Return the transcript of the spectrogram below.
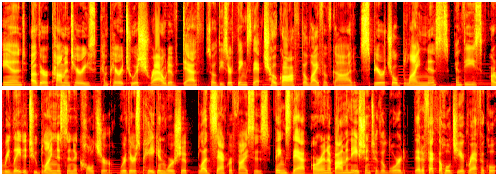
and other commentaries compare it to a shroud of death. So these are things that choke off the life of God, spiritual blindness, and these are related to blindness in a culture where there's pagan worship, blood sacrifices, things that are an abomination to the Lord that affect the whole geographical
